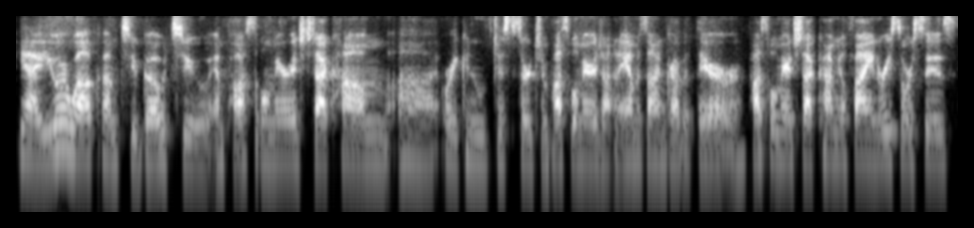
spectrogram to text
Yeah, you are welcome to go to impossiblemarriage.com uh, or you can just search Impossible Marriage on Amazon, grab it there. Or impossiblemarriage.com, you'll find resources,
